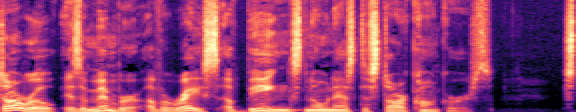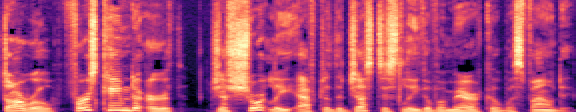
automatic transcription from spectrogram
Starro is a member of a race of beings known as the Star Conquerors. Starro first came to Earth just shortly after the Justice League of America was founded.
